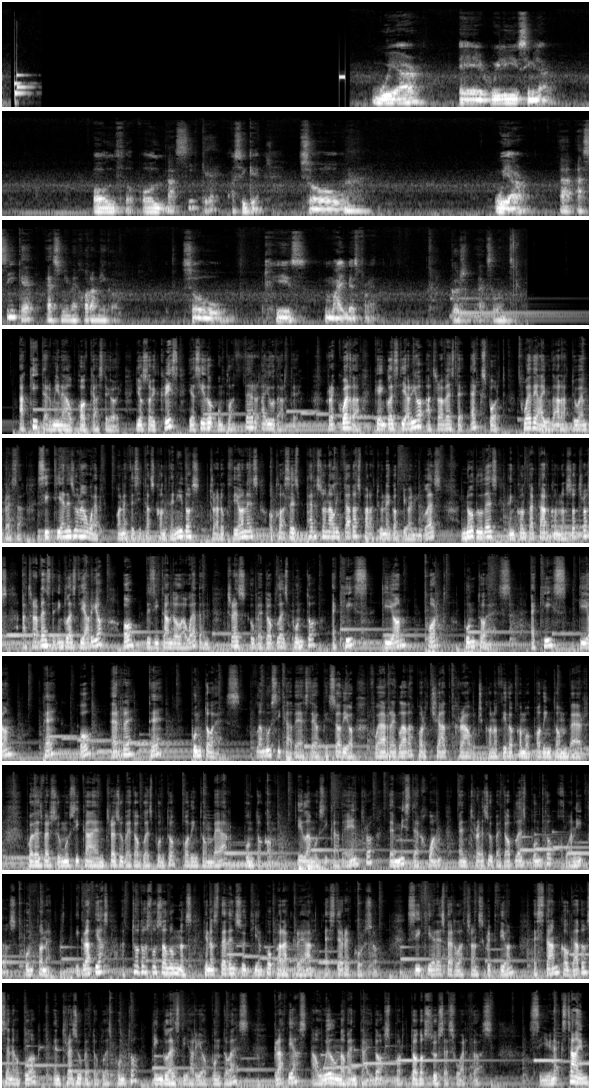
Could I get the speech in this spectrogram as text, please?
We are uh, really similar. Also, all, Así que... así que, so we are, ah, así que es mi mejor amigo. so he's my best friend. Good, excellent. Aquí termina el podcast de hoy. Yo soy Chris y ha sido un placer ayudarte. Recuerda que Inglés Diario a través de Export puede ayudar a tu empresa. Si tienes una web o necesitas contenidos, traducciones o clases personalizadas para tu negocio en inglés, no dudes en contactar con nosotros a través de Inglés Diario o visitando la web en www.x-port.es. x-port.es. La música de este episodio fue arreglada por Chad Crouch, conocido como Poddington Bear. Puedes ver su música en www.poddingtonbear.com y la música de intro de Mr. Juan en www.juanitos.net. Y gracias a todos los alumnos que nos ceden su tiempo para crear este recurso. Si quieres ver la transcripción, están colgados en el blog en www.inglesdiario.es. Gracias a Will92 por todos sus esfuerzos. See you next time.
